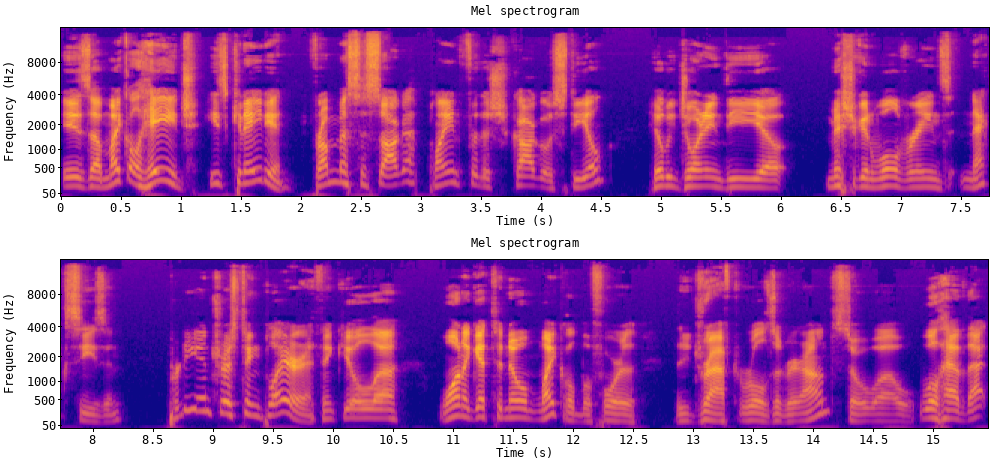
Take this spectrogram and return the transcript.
is uh, Michael Hage. He's Canadian from Mississauga, playing for the Chicago Steel. He'll be joining the uh, Michigan Wolverines next season. Pretty interesting player. I think you'll uh, want to get to know Michael before the draft rolls around. So uh, we'll have that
